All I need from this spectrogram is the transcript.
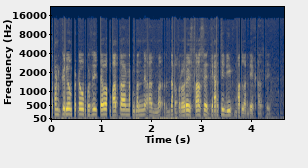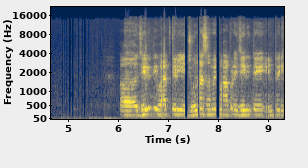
ત્રણ કિલોમીટર પછી જેવા માતાના મંદિર પ્રવેશ થશે ત્યાંથી દીપમાલા દેખાશે. જે રીતે વાત કરીએ જૂના સમયમાં આપણે જે રીતે એન્ટ્રી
